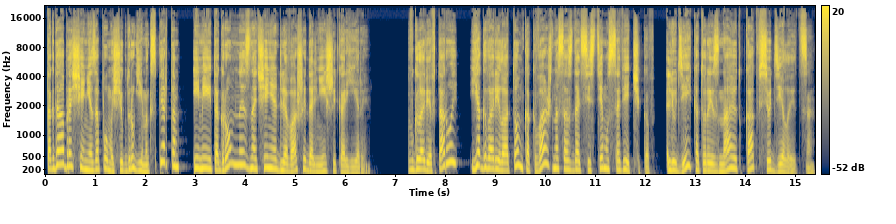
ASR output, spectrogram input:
тогда обращение за помощью к другим экспертам имеет огромное значение для вашей дальнейшей карьеры. В главе 2 я говорила о том, как важно создать систему советчиков, людей, которые знают, как все делается.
